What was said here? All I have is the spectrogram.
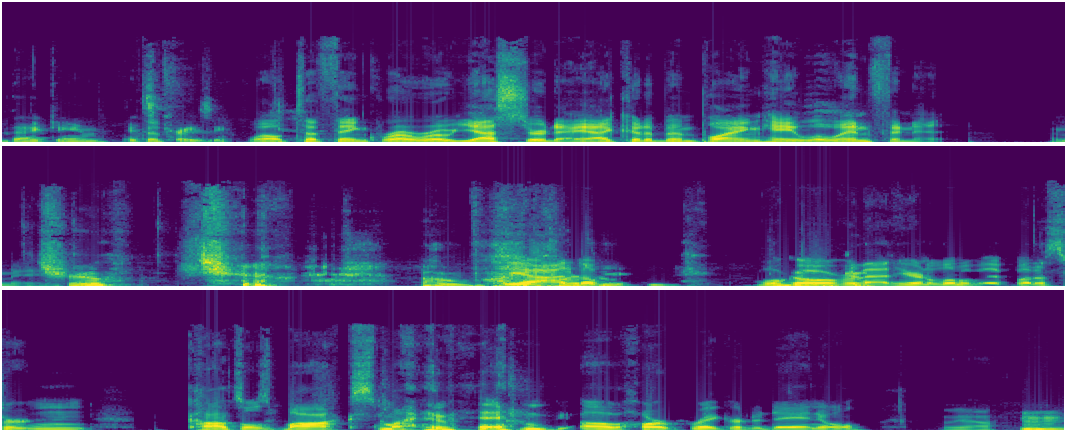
That game. It's That's- crazy. Well, to think, Roro, yesterday I could have been playing Halo Infinite. I mean, True. True. oh boy. Yeah, the- we'll go over that here in a little bit. But a certain consoles box might have been a heartbreaker to Daniel. yeah. Hmm.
